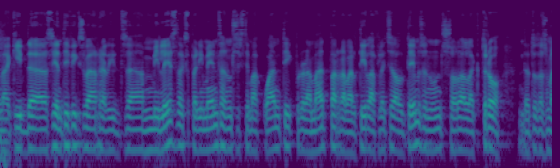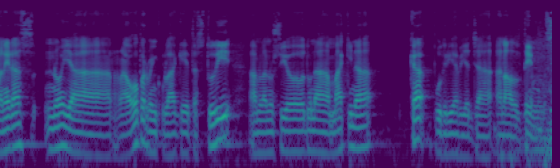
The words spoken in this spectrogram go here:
L'equip de científics va realitzar milers d'experiments en un sistema quàntic programat per revertir la fletxa del temps en un sol electró. De totes maneres, no hi ha raó per vincular aquest estudi amb la noció d'una màquina que podria viatjar en el temps.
